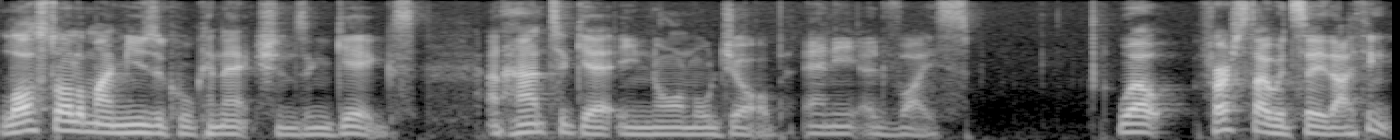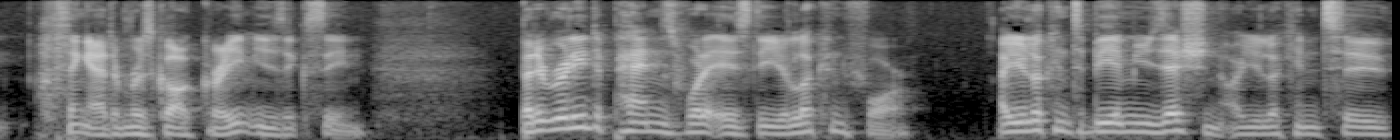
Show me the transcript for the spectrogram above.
lost all of my musical connections and gigs, and had to get a normal job. Any advice? Well, first I would say that I think I think Edinburgh's got a great music scene. But it really depends what it is that you're looking for. Are you looking to be a musician? Are you looking to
